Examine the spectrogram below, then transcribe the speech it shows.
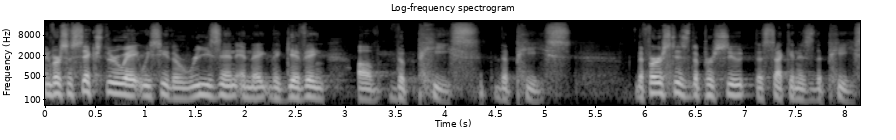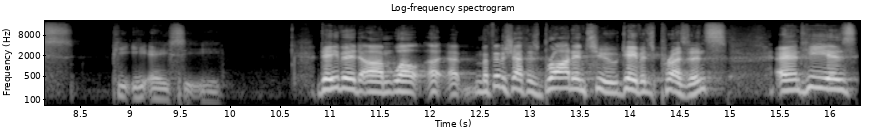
In verses 6 through 8, we see the reason and the, the giving of the peace. The peace. The first is the pursuit, the second is the peace. P E A C E. David, um, well, uh, uh, Mephibosheth is brought into David's presence and he is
